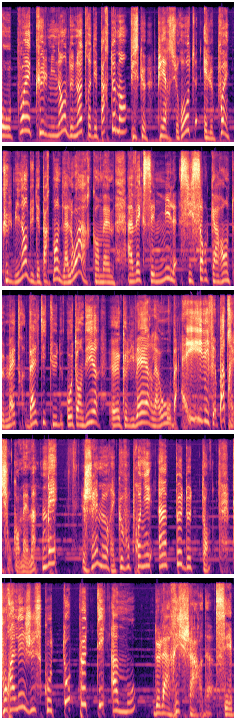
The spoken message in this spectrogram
au point culminant de notre département, puisque Pierre-sur-Haute est le point culminant du département de la Loire quand même, avec ses 1640 mètres d'altitude. Autant dire euh, que l'hiver là-haut, bah, il n'y fait pas très chaud quand même. Hein. Mais j'aimerais que vous preniez un peu de temps pour aller jusqu'au tout petit hameau de la Richarde. C'est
